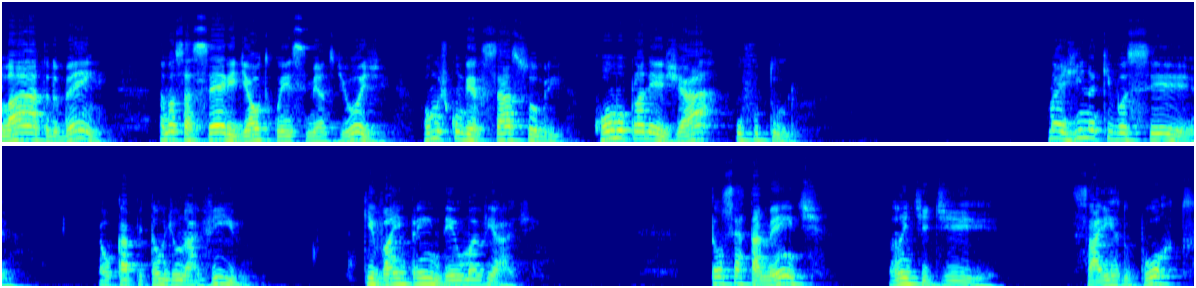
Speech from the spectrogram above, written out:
Olá, tudo bem? Na nossa série de autoconhecimento de hoje, vamos conversar sobre como planejar o futuro. Imagina que você é o capitão de um navio que vai empreender uma viagem. Então, certamente, antes de sair do porto,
